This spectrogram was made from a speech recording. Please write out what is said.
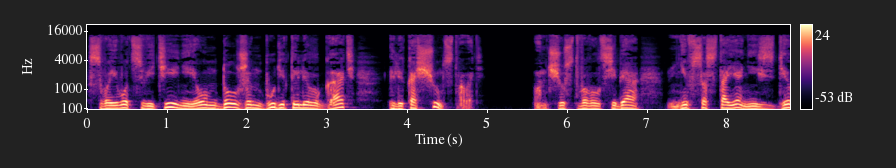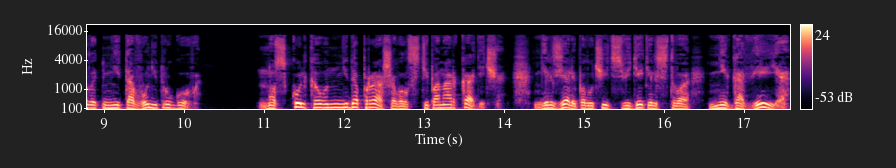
своего цветения он должен будет или лгать, или кощунствовать. Он чувствовал себя не в состоянии сделать ни того, ни другого. Но сколько он не допрашивал Степана Аркадьича, нельзя ли получить свидетельство Неговея,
